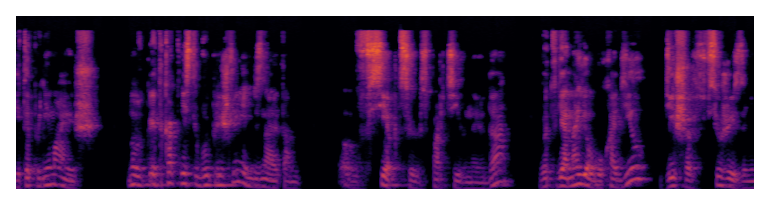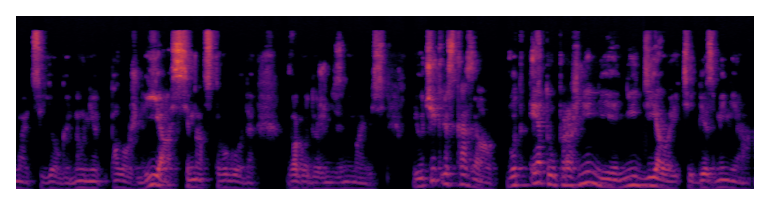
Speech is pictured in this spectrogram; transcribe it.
и ты понимаешь, ну, это как если бы вы пришли, я не знаю, там, в секцию спортивную, да, вот я на йогу ходил, Диша всю жизнь занимается йогой, ну, не положено. И я с 17 -го года, два года уже не занимаюсь. И учитель сказал, вот это упражнение не делайте без меня.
